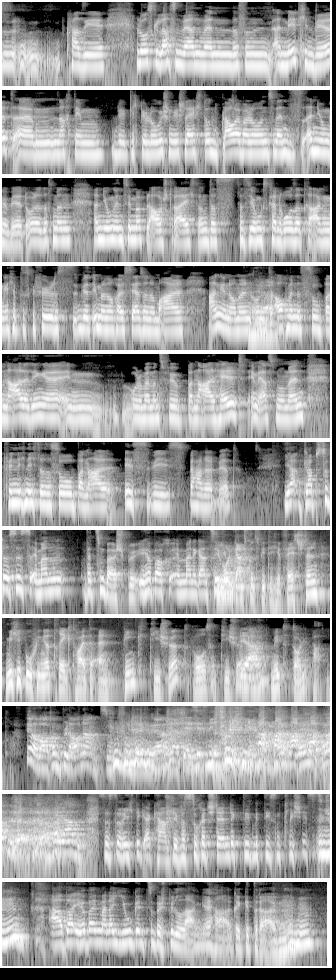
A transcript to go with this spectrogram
quasi losgelassen werden, wenn das ein, ein Mädchen wird, ähm, nach dem wirklich biologischen Geschlecht und blaue Ballons, wenn es ein Junge wird. Oder dass man an Jungs immer blau streicht und dass, dass Jungs kein rosa tragen. Ich habe das Gefühl, das wird immer noch als sehr, sehr normal angenommen. Ja. Und auch wenn es so banale Dinge in, oder wenn man es für banal hält im ersten Moment, finde ich nicht, dass es so banal ist, wie es behandelt wird. Ja, glaubst du, dass es, ich meine, Weil zum Beispiel, ich habe auch äh, meine ganze Wir wollen ganz kurz bitte hier feststellen, Michi Buchinger trägt heute ein pink T-Shirt, rosa T-Shirt Ja. mit Dolly Parton drauf. Ja, aber auch einen blauen Anzug dem. Ja, der ist jetzt nicht. Aber ja, das hast du richtig erkannt. Ich versuche jetzt ständig die, mit diesen Klischees zu spielen. Aber ich habe in meiner Jugend zum Beispiel lange Haare getragen.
